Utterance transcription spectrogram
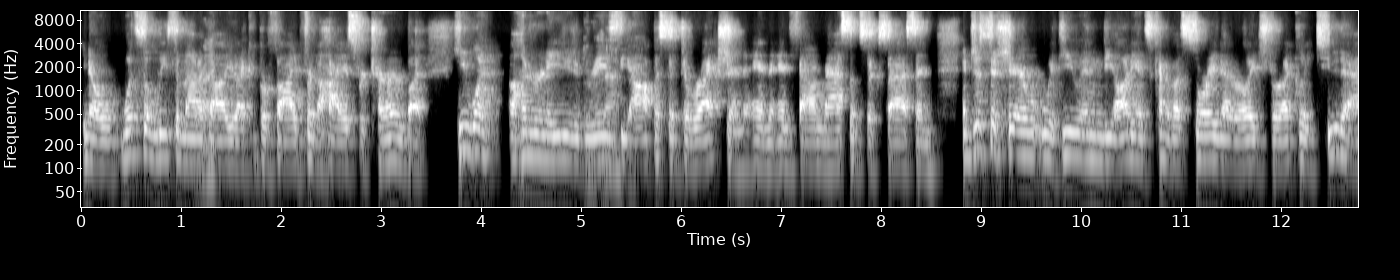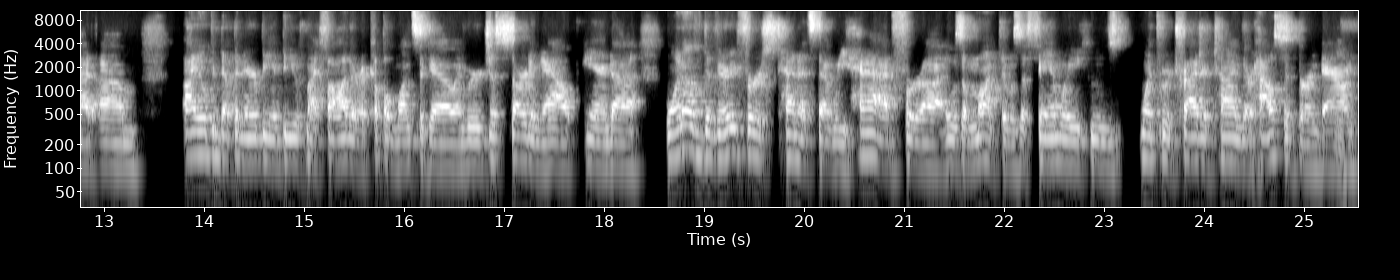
you know what's the least amount of right. value i could provide for the highest return but he went 180 degrees exactly. the opposite direction and and found massive success and and just to share with you and the audience kind of a story that relates directly to that um, I opened up an Airbnb with my father a couple months ago, and we were just starting out. And uh, one of the very first tenants that we had for uh, it was a month. It was a family who went through a tragic time. Their house had burned down,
